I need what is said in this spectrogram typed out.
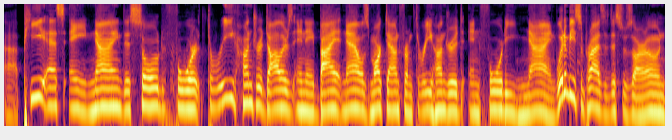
uh, PSA 9. This sold for $300 in a buy it now. is marked down from 349 Wouldn't be surprised if this was our own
